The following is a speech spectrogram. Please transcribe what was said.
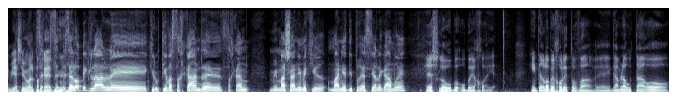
אם יש ממה לפחד. זה, זה, זה לא בגלל, uh, כאילו, טיב השחקן, זה שחקן, ממה שאני מכיר, מניה דיפרסיה לגמרי. יש לו, הוא, הוא ביכול... אינטר לא ביכולת טובה, וגם לאוטרו,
